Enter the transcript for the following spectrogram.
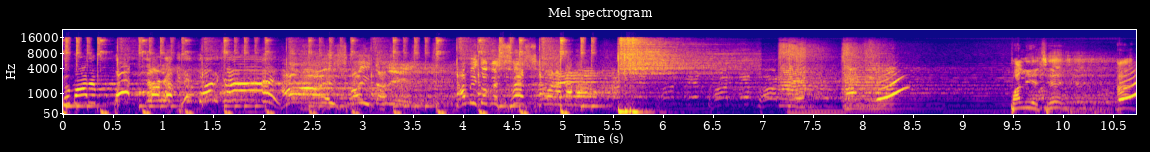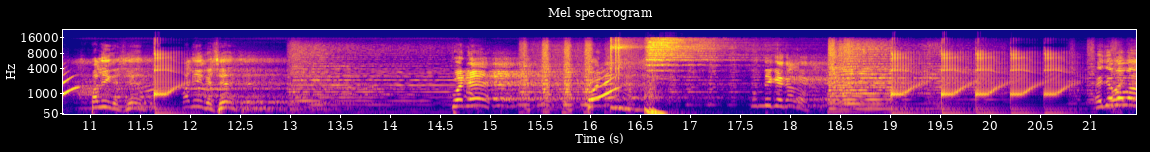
তোমার পুত্র লক্ষ্মীদেরকে আয় শয়তানি আমি তোকে শেষ করে দেব। পালিয়েছে? হ্যাঁ, পালিয়ে গেছে পালিয়ে গেছে। কই রে? কই রে? কোন দিকে গেল? এই যে বাবা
